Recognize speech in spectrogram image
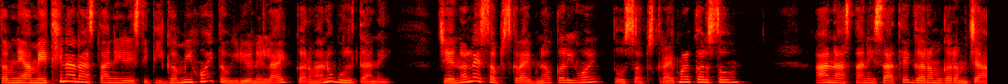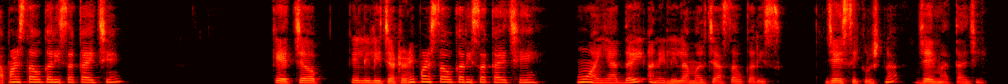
તમને આ મેથીના નાસ્તાની રેસીપી ગમી હોય તો વિડીયોને લાઇક કરવાનું ભૂલતા નહીં. ચેનલને સબસ્ક્રાઈબ ન કરી હોય તો સબસ્ક્રાઈબ પણ કરશો. આ નાસ્તાની સાથે ગરમ ગરમ ચા પણ સર્વ કરી શકાય છે. કેચઅપ કે લીલી ચટણી પણ સર્વ કરી શકાય છે. હું અહીંયા દહીં અને લીલા મરચાં સર્વ કરીશ. જય શ્રી કૃષ્ણ જય માતાજી.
